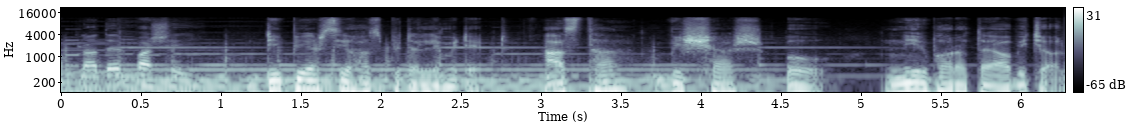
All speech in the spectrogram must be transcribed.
আপনাদের পাশেই। ডিপিআরসি হসপিটাল লিমিটেড, আস্থা, বিশ্বাস ও নির্ভরতায় অবিচল।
